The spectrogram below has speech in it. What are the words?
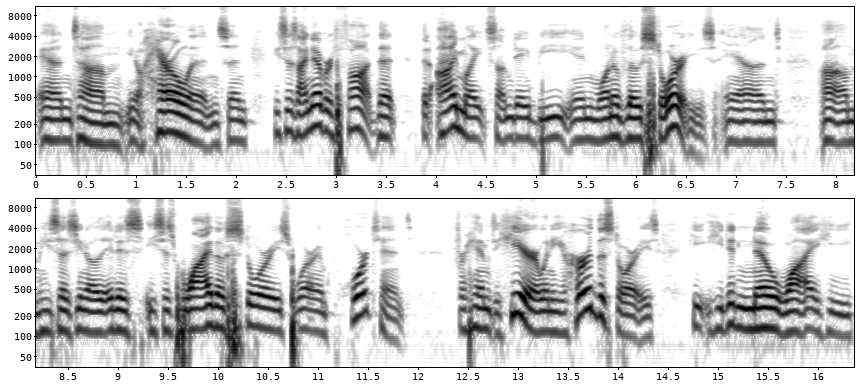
and um, you know heroines. And he says I never thought that that I might someday be in one of those stories. And um, he says you know it is he says why those stories were important for him to hear. When he heard the stories he, he didn't know why he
